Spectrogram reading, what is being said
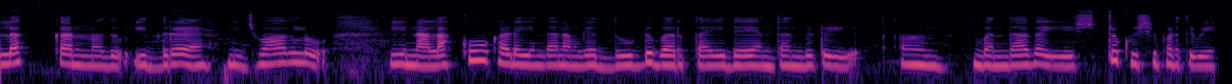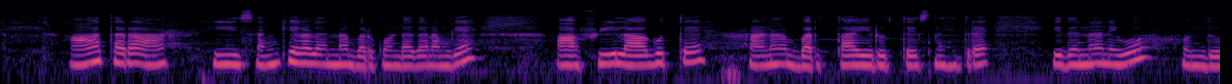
ಲಕ್ ಅನ್ನೋದು ಇದ್ದರೆ ನಿಜವಾಗ್ಲೂ ಈ ನಾಲ್ಕು ಕಡೆಯಿಂದ ನಮಗೆ ದುಡ್ಡು ಬರ್ತಾ ಇದೆ ಅಂತಂದ್ಬಿಟ್ಟು ಬಂದಾಗ ಎಷ್ಟು ಖುಷಿ ಪಡ್ತೀವಿ. ಆ ಥರ ಈ ಸಂಖ್ಯೆಗಳನ್ನು ಬರ್ಕೊಂಡಾಗ ನಮಗೆ ಆ ಫೀಲ್ ಆಗುತ್ತೆ, ಹಣ ಬರ್ತಾ ಇರುತ್ತೆ ಸ್ನೇಹಿತರೆ. ಇದನ್ನು ನೀವು ಒಂದು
